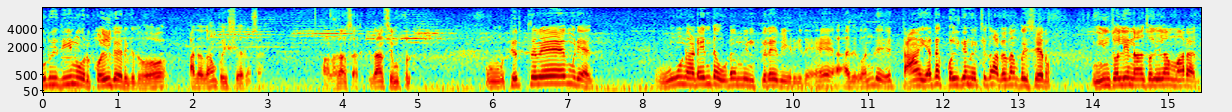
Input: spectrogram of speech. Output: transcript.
உறுதின்னு ஒரு கொள்கை இருக்குதோ அதை தான் போய் சேரும் சார். அவ்வளோதான் சார். இதுதான் சிம்பிள் திருத்தவே முடியாது. ஊன் அடைந்த உடம்பின் பிறவி இருக்குதே அது வந்து தான் எதை கொள்கைன்னு வச்சுதோ அதை தான் போய் சேரும். நீ சொல்லி நான் சொல்லிலாம் மாறாது.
